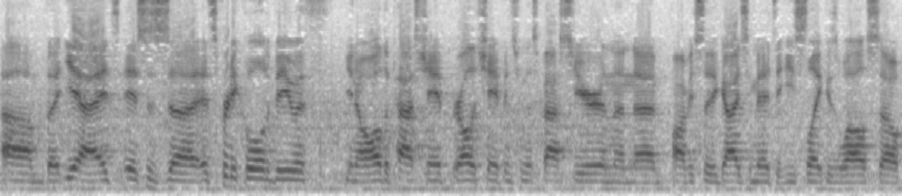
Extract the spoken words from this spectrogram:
Um, but yeah, it's it's is, uh, it's pretty cool to be with you know all the past champ or all the champions from this past year, and then uh, obviously the guys who made it to East Lake as well. So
